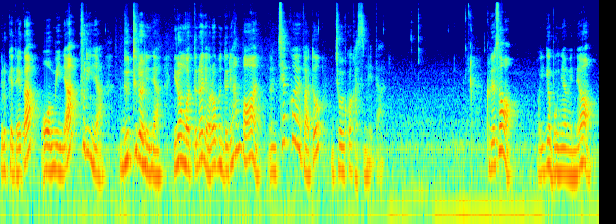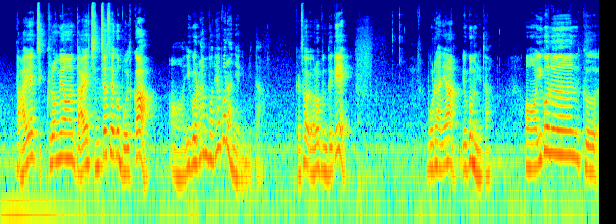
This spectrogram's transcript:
이렇게 내가 웜이냐 쿨이냐 뉴트럴이냐 이런 것들은 여러분들이 한번 음, 체크해봐도 좋을 것 같습니다. 그래서 어, 이게 뭐냐면요. 나의 그러면 나의 진짜 색은 뭘까? 어, 이걸 한번 해보라는 얘기입니다. 그래서 여러분들이 뭘 하냐? 이겁니다. 어, 이거는 그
